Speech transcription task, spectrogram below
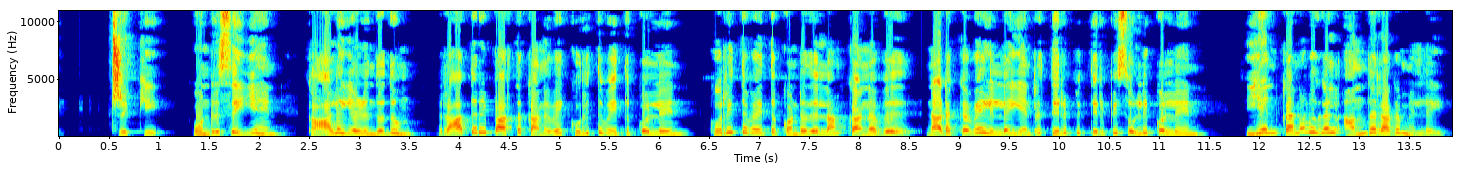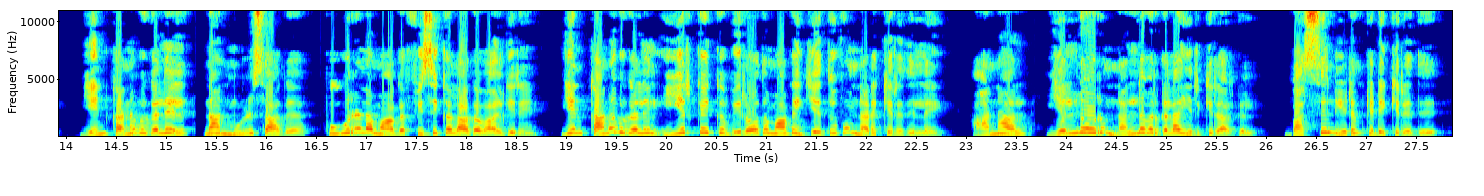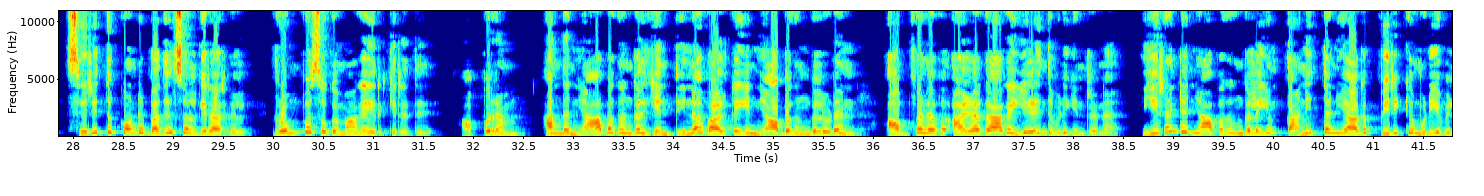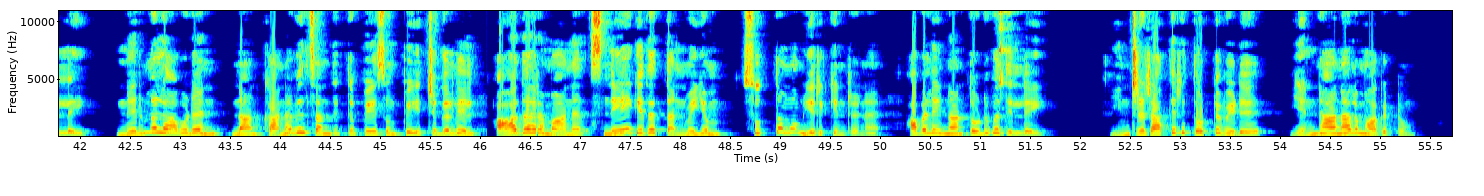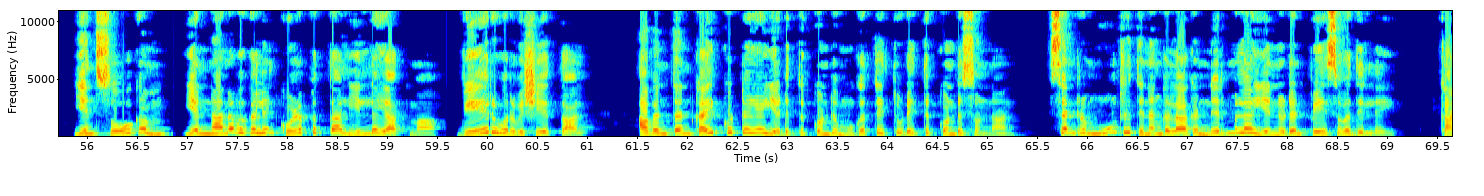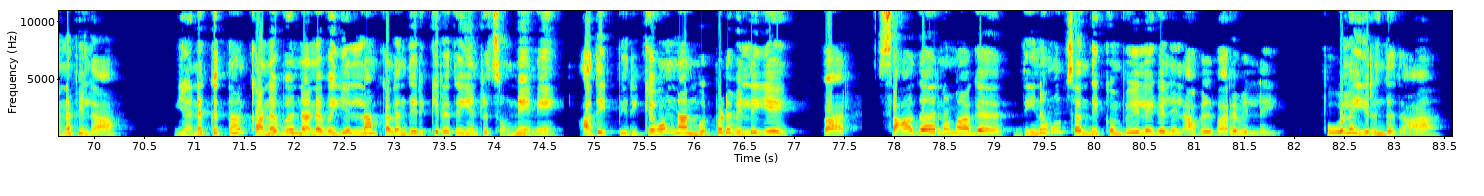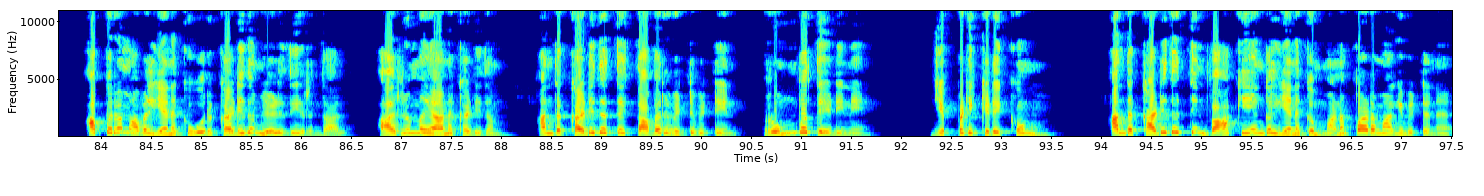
ட்ரிக்கி ஒன்று செய்யேன். காலை எழுந்ததும் ராத்திரி பார்த்த கனவை குறித்து வைத்துக் கொள்ளேன். குறித்து வைத்துக் கொண்டதெல்லாம் கனவு. நடக்கவே இல்லை என்று திருப்பி திருப்பி சொல்லிக் கொள்ளேன். என் கனவுகள் அந்த ரகம் இல்லை. என் கனவுகளில் நான் முழுசாக பூரணமாக பிசிக்கலாக வாழ்கிறேன். என் கனவுகளில் இயற்கைக்கு விரோதமாக எதுவும் நடக்கிறதில்லை. ஆனால் எல்லோரும் நல்லவர்களாய் இருக்கிறார்கள். பஸ்ஸில் இடம் கிடைக்கிறது. சிரித்துக்கொண்டு பதில் சொல்கிறார்கள். ரொம்ப சுகமாக இருக்கிறது. அப்புறம் அந்த ஞாபகங்கள் என் தின வாழ்க்கையின் ஞாபகங்களுடன் அவ்வளவு அழகாக எழுந்து விடுகின்றன. இரண்டு ஞாபகங்களையும் தனித்தனியாக பிரிக்க முடியவில்லை. நிர்மலாவுடன் நான் கனவில் சந்தித்து பேசும் பேச்சுகளில் ஆதாரமான சிநேகித தன்மையும் சுத்தமும் இருக்கின்றன. அவளை நான் தொடுவதில்லை. இன்று ராத்திரி தொட்டுவிடு என்ன ஆனாலும் ஆகட்டும். என் சோகம் என் நனவுகளின் குழப்பத்தால் இல்லை ஆத்மா. வேறு ஒரு விஷயத்தால். அவன் தன் கைக்குட்டையை எடுத்துக்கொண்டு முகத்தை துடைத்துக்கொண்டு சொன்னான் சென்ற மூன்று தினங்களாக நிர்மலா என்னுடன் பேசுவதில்லை. கனவிலா? எனக்குத்தான் கனவு நனவு எல்லாம் கலந்திருக்கிறது என்று சொன்னேனே அதை பிரிக்கவும் நான் முற்படவில்லையே. பார் சாதாரணமாக தினமும் சந்திக்கும் வேலைகளில் அவள் வரவில்லை. போல இருந்ததா? அப்புறம் அவள் எனக்கு ஒரு கடிதம் எழுதியிருந்தாள். அருமையான கடிதம். அந்த கடிதத்தை தவறு விட்டு விட்டேன் ரொம்ப தேடினேன். எப்படி கிடைக்கும்? அந்த கடிதத்தின் வாக்கியங்கள் எனக்கு மனப்பாடமாகிவிட்டன.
